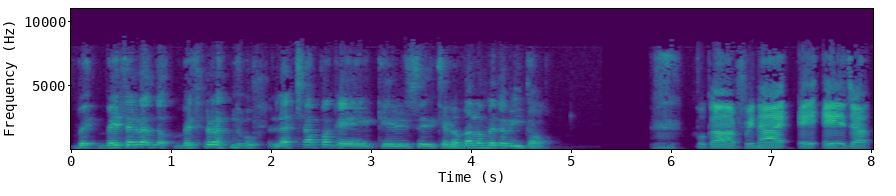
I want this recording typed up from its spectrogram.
ve, ve, cerrando, ve cerrando la chapa que, que, se, que nos dan los meteoritos. Porque al final e, ella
